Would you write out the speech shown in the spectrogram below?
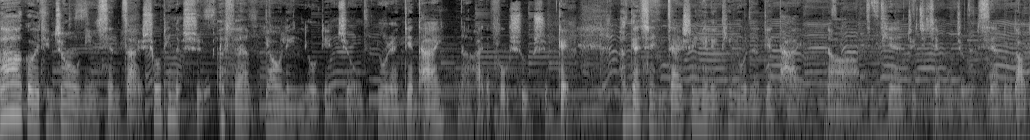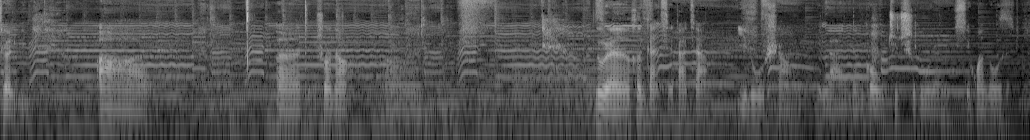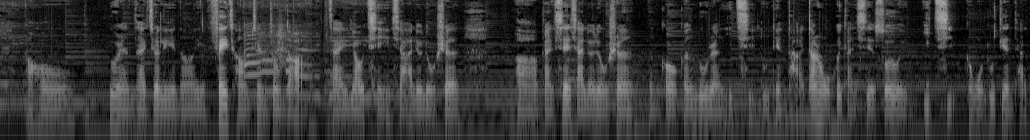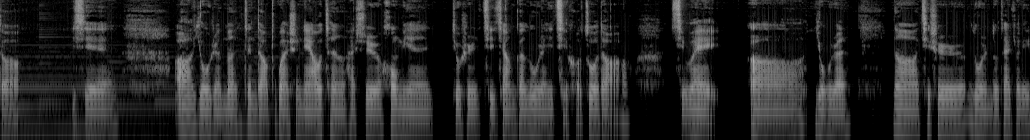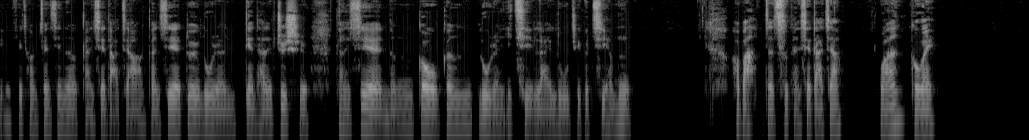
啦，各位听众，您现在收听的是 FM 幺零六点九路人电台。男孩的复数是 gay，很感谢你在深夜聆听路人的电台。那今天这期节目就先录到这里。啊，呃，怎么说呢？嗯，路人很感谢大家一路上以。来能够支持路人，喜欢路人，然后路人在这里呢也非常郑重的再邀请一下柳柳生，啊，感谢一下柳柳生能够跟路人一起录电台。当然，我会感谢所有一起跟我录电台的一些啊友人们，真的，不管是 Nelton 还是后面就是即将跟路人一起合作的几位。呃，友人，那其实路人都在这里，非常真心的感谢大家，感谢对路人电台的支持，感谢能够跟路人一起来录这个节目。好吧，再次感谢大家，晚安，各位。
